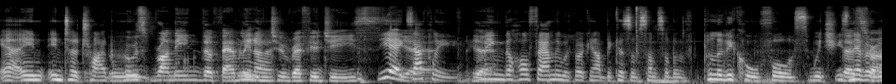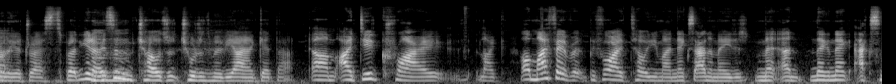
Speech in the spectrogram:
uh, in, intertribal. who's running the family You know. into refugees Yeah, exactly. Yeah. I mean, the whole family was broken up because of some sort of political force, which is That's never right. Mm-hmm. really addressed. But you know, it's in child children's movie. I get that. Um, I did cry. Like, oh, my favorite. Before I tell you my next animated, me, uh, ne- ne- ax-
